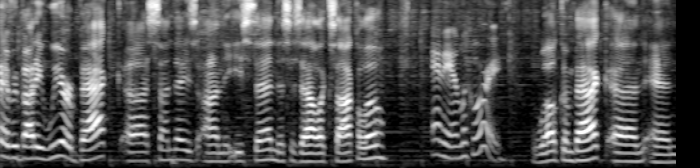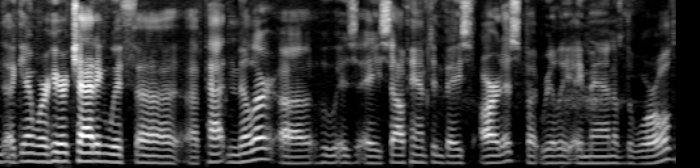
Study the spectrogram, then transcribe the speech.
Hi, everybody. We are back uh, Sundays on the East End. This is Alex Sokolow. And Ann Liguori. Welcome back, and, and again, we're here chatting with uh, uh, Paton Miller, uh, who is a Southampton-based artist, but really a man of the world.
